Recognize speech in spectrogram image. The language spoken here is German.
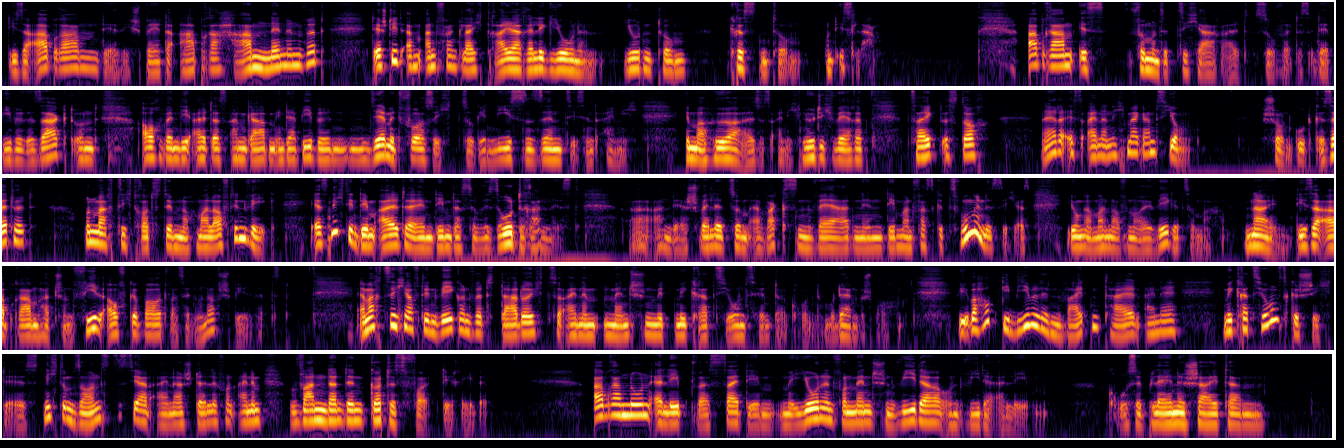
Dieser Abraham, der sich später Abraham nennen wird, der steht am Anfang gleich dreier Religionen Judentum, Christentum und Islam. Abraham ist 75 Jahre alt, so wird es in der Bibel gesagt, und auch wenn die Altersangaben in der Bibel sehr mit Vorsicht zu genießen sind, sie sind eigentlich immer höher, als es eigentlich nötig wäre, zeigt es doch, naja, da ist einer nicht mehr ganz jung, schon gut gesättelt und macht sich trotzdem nochmal auf den Weg. Er ist nicht in dem Alter, in dem das sowieso dran ist, äh, an der Schwelle zum Erwachsenwerden, in dem man fast gezwungen ist, sich als junger Mann auf neue Wege zu machen. Nein, dieser Abraham hat schon viel aufgebaut, was er nun aufs Spiel setzt. Er macht sich auf den Weg und wird dadurch zu einem Menschen mit Migrationshintergrund, modern gesprochen. Wie überhaupt die Bibel in weiten Teilen eine Migrationsgeschichte ist. Nicht umsonst ist ja an einer Stelle von einem wandernden Gottesvolk die Rede. Abraham nun erlebt, was seitdem Millionen von Menschen wieder und wieder erleben. Große Pläne scheitern,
